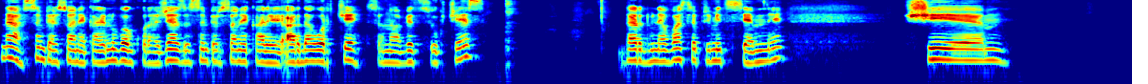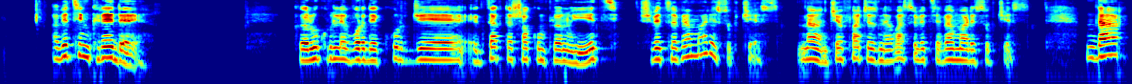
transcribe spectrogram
da, sunt persoane care nu vă încurajează, sunt persoane care ar da orice să nu aveți succes, dar dumneavoastră primiți semne și aveți încredere că lucrurile vor decurge exact așa cum plănuiți și veți avea mare succes. Da, în ce faceți dumneavoastră veți avea mare succes. Dar,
